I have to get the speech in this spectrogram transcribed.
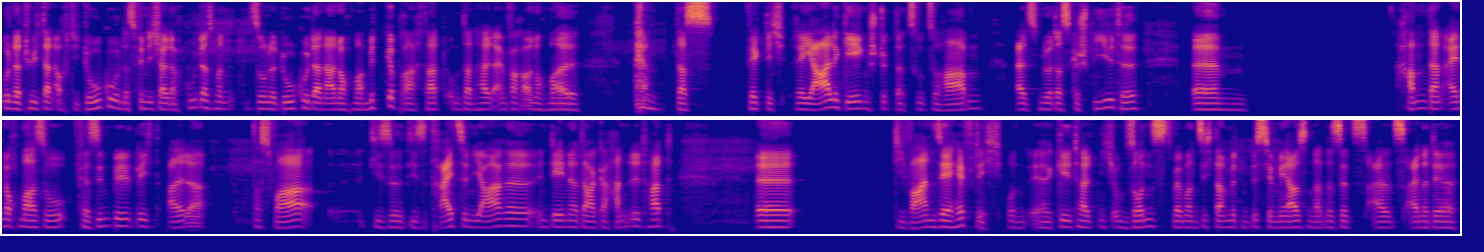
und natürlich dann auch die Doku und das finde ich halt auch gut, dass man so 'ne Doku dann auch noch mal mitgebracht hat, um dann halt einfach auch noch mal das wirklich reale Gegenstück dazu zu haben, als nur das Gespielte. Ähm haben dann einen noch mal so versinnbildlicht: „Alter, das war, äh diese diese 13 Jahre, in denen er da gehandelt hat, äh, die waren sehr heftig.“ Und er gilt halt nicht umsonst, wenn man sich damit 'n bisschen mehr auseinandersetzt, als einer der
